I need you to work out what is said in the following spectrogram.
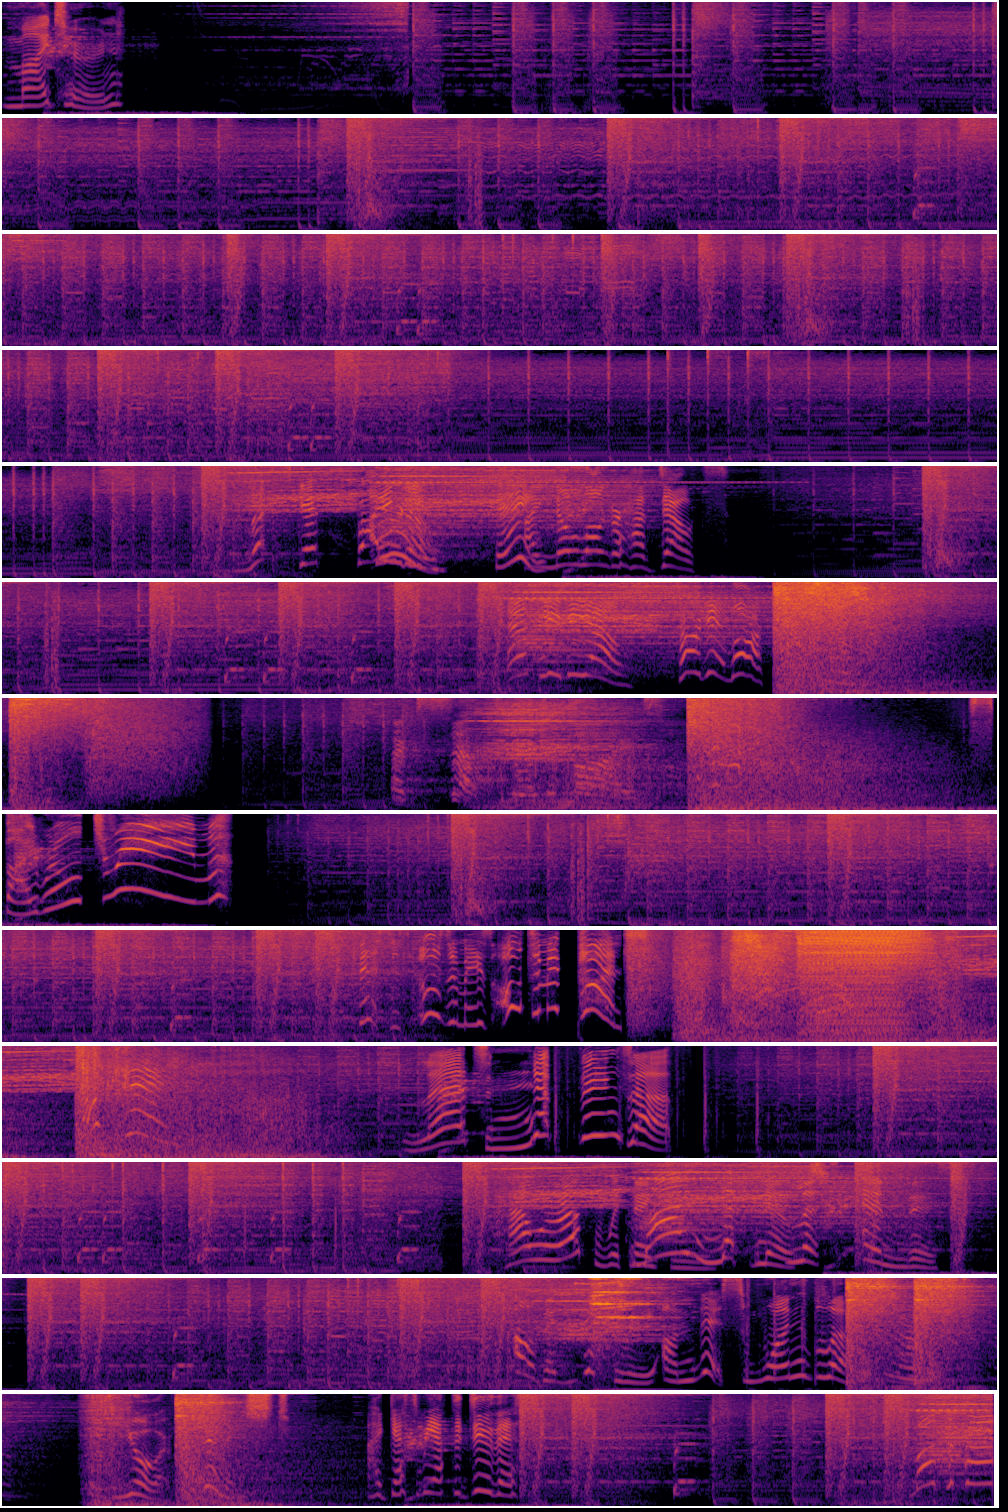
My turn. No longer have doubts. Let's things up. Power up with My my nip note. Let's end this. I'll bet victory on this one blow. You're finished. I guess we have to do this. Multiple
